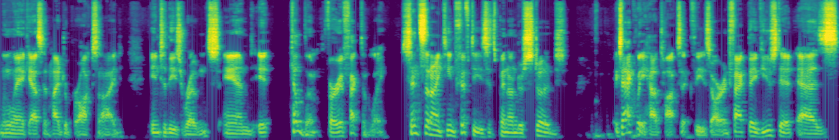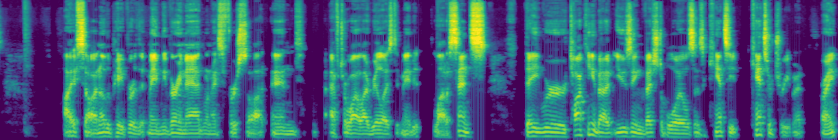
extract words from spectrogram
linoleic acid hydroperoxide into these rodents and it killed them very effectively. Since the 1950s, it's been understood exactly how toxic these are. In fact, they've used it as I saw another paper that made me very mad when I first saw it. And after a while, I realized it made a lot of sense. They were talking about using vegetable oils as a cancer, cancer treatment, right?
